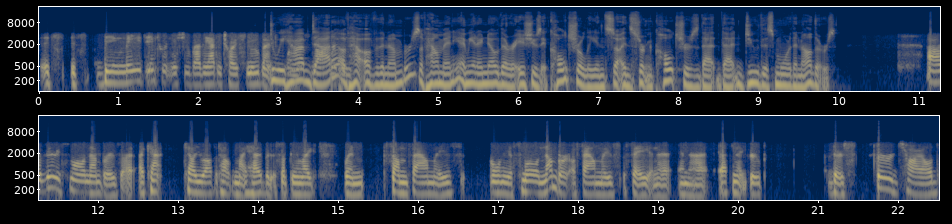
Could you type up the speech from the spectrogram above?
It's, it's being made into an issue by the anti-choice movement. Do we have data of how of the numbers of how many? I mean, I know there are issues culturally in, so, in certain cultures that that do this more than others. Uh, very small numbers. I, I can't tell you off the top of my head, but it's something like when some families, only a small number of families, say in a in a ethnic group, their third child,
